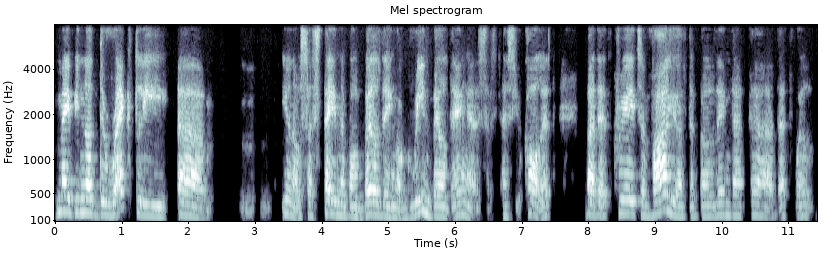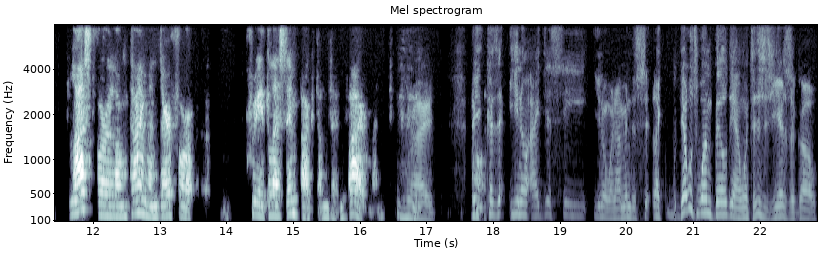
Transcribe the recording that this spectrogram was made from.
maybe not directly um, you know sustainable building or green building as as you call it but it creates a value of the building that uh, that will last for a long time and therefore create less impact on the environment. Right. Because you know i just see you know when i'm in the city, like there was one building i went to this is years ago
